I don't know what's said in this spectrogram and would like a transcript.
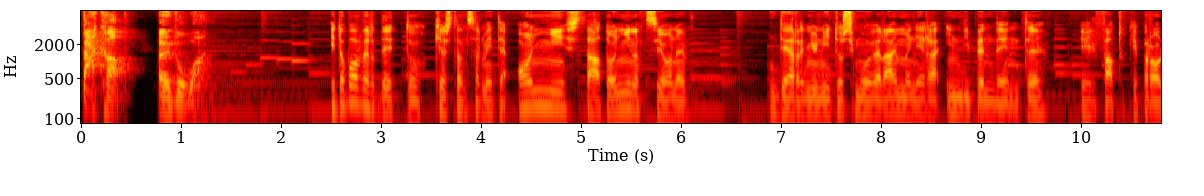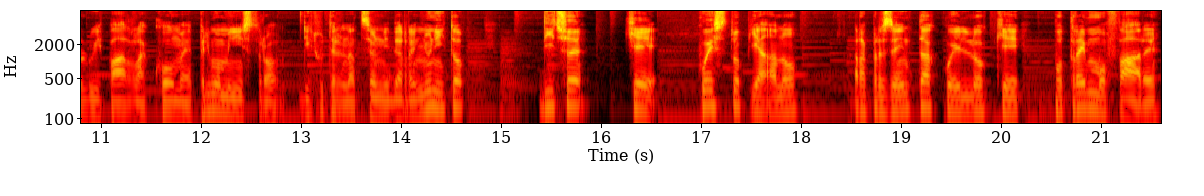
back up over one. E dopo aver detto che sostanzialmente ogni Stato, ogni nazione del Regno Unito si muoverà in maniera indipendente e il fatto che però lui parla come primo ministro di tutte le nazioni del Regno Unito, dice che questo piano rappresenta quello che potremmo fare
